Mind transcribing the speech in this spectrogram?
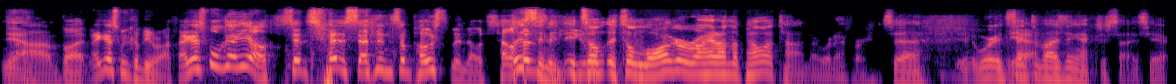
Yeah. Uh, but I guess we could be wrong. I guess we'll get you know send, send, in some postman notes. Tell Listen, it's you- a it's a longer ride on the Peloton or whatever. It's uh we're Yeah. incentivizing exercise here.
